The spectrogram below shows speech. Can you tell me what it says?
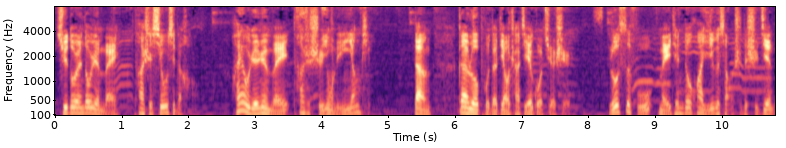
许多人都认为他是休息的好，还有人认为他是食用了营养品。但盖洛普的调查结果却是，罗斯福每天都花一个小时的时间，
